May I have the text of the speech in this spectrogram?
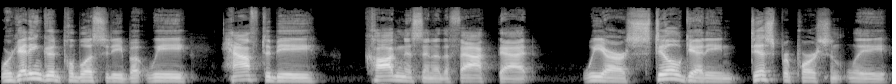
we're getting good publicity, but we have to be cognizant of the fact that we are still getting disproportionately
